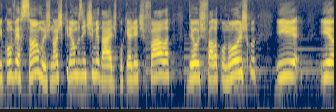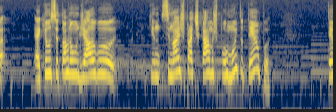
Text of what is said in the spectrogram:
e conversamos, nós criamos intimidade, porque a gente fala, Deus fala conosco e, e aquilo se torna um diálogo que, se nós praticarmos por muito tempo, tem,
